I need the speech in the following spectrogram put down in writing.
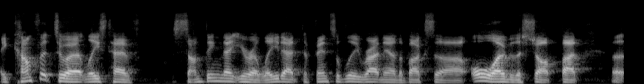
a comfort to at least have something that you're elite at defensively. Right now, the Bucks are all over the shop, but uh,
